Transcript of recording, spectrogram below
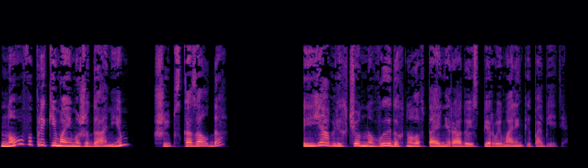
Но, вопреки моим ожиданиям, Шип сказал «да» и я облегченно выдохнула, втайне радуясь первой маленькой победе.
